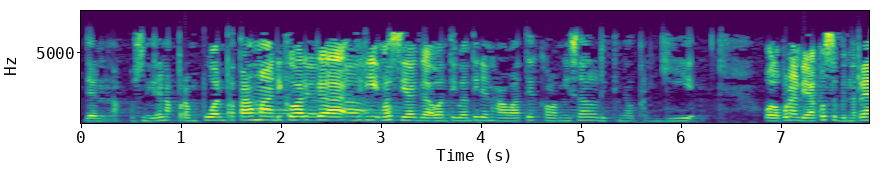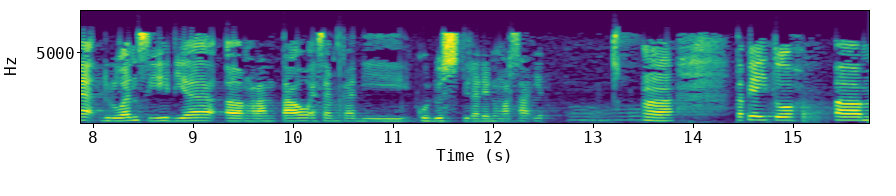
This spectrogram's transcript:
Dan aku sendiri anak perempuan pertama di keluarga jadi masih agak wanti-wanti dan khawatir kalau misal ditinggal pergi. Walaupun adik aku sebenarnya duluan sih dia eh, ngerantau SMK di Kudus di Raden Umar Said. Eh, tapi ya itu em,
